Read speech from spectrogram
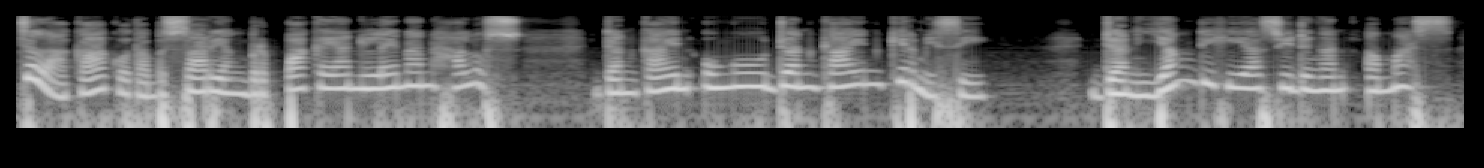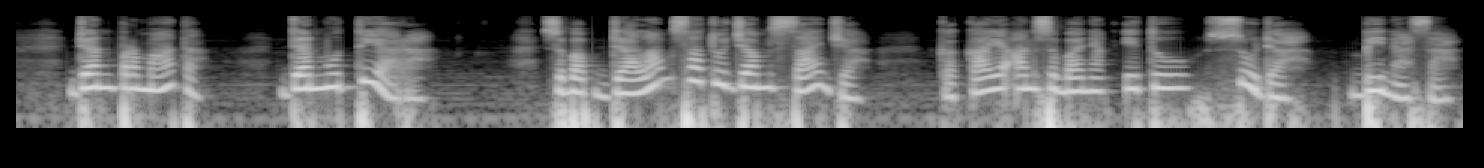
celaka kota besar yang berpakaian lenan halus dan kain ungu dan kain kirmisi." Dan yang dihiasi dengan emas dan permata dan mutiara. Sebab dalam satu jam saja kekayaan sebanyak itu sudah binasa.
